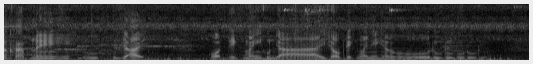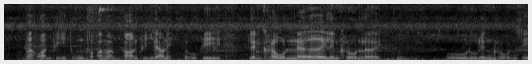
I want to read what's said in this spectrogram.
นะครับแน่ดูคุณยาย กอดเด็กไหมคุณยายชอบเด็กไหมนี่ยโอ้ดูดูดูดูดูมาอ้อนพี่ถุงทอมาอ้อนพี่แล้วนี่ดูพี่เล่นโครนเลยเล่นโครนเลยโอ้ดูเล่นโครนสิ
